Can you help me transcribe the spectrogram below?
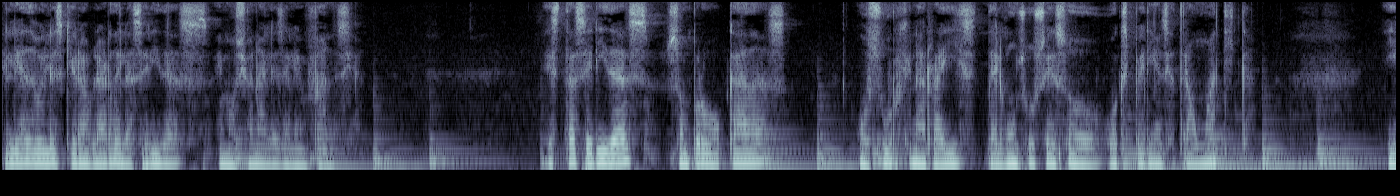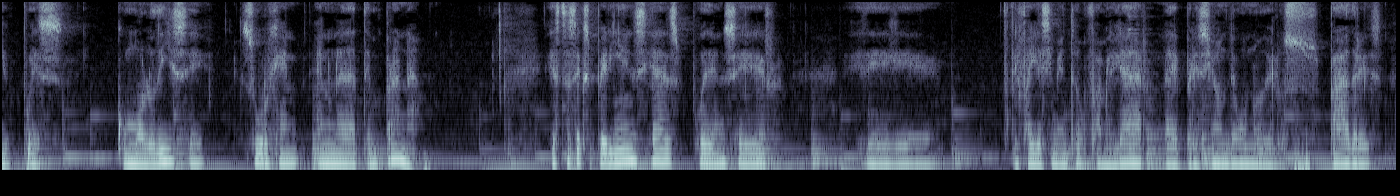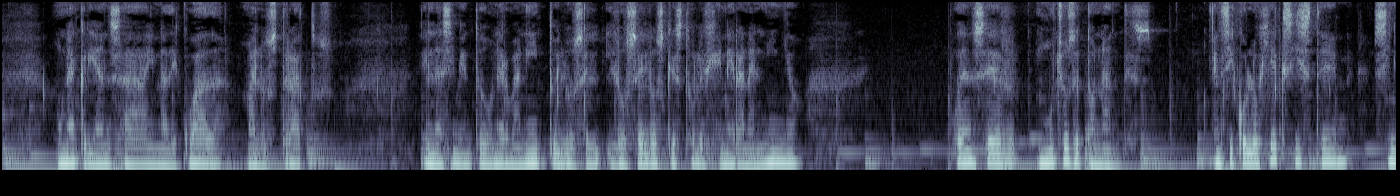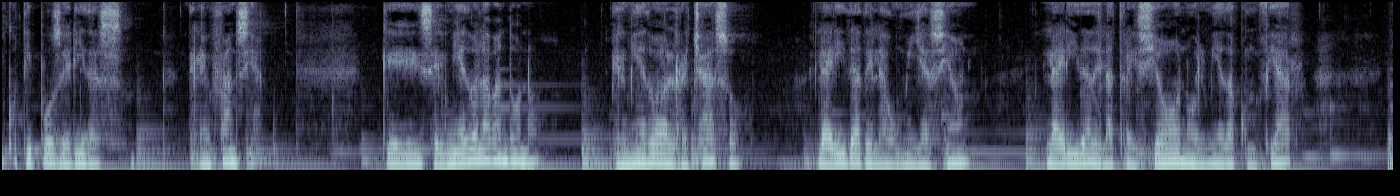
El día de hoy les quiero hablar de las heridas emocionales de la infancia. Estas heridas son provocadas o surgen a raíz de algún suceso o experiencia traumática. Y pues, como lo dice, surgen en una edad temprana. Estas experiencias pueden ser eh, el fallecimiento de un familiar, la depresión de uno de los padres, una crianza inadecuada, malos tratos, el nacimiento de un hermanito y los, celos que esto le generan al niño, pueden ser muchos detonantes. En psicología existen cinco tipos de heridas de la infancia, que es el miedo al abandono, el miedo al rechazo, la herida de la humillación, la herida de la traición o el miedo a confiar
